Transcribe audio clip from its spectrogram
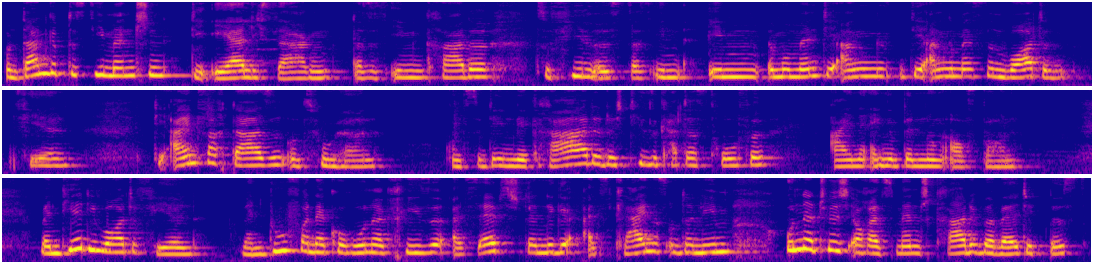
Und dann gibt es die Menschen, die ehrlich sagen, dass es ihnen gerade zu viel ist, dass ihnen eben im Moment die, ange die angemessenen Worte fehlen die einfach da sind und zuhören und zu denen wir gerade durch diese Katastrophe eine enge Bindung aufbauen. Wenn dir die Worte fehlen, Wenn du von der Corona-Krise als Selbstständige, als kleines Unternehmen und natürlich auch als Mensch gerade überwältigt bist,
